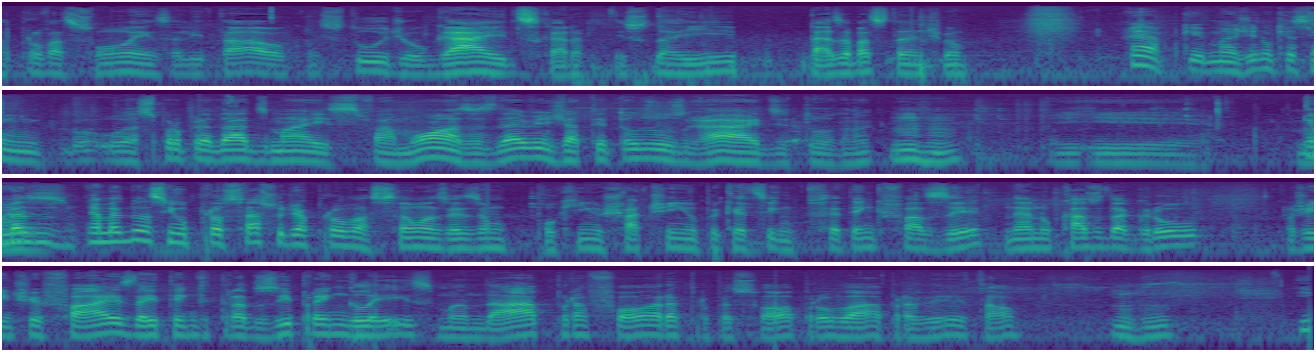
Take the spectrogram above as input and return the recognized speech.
aprovações ali e tal, com estúdio, guides, cara. Isso daí pesa bastante, meu. É, porque imagino que assim, as propriedades mais famosas devem já ter todos os guides e tudo, né? E. e- É mas- mesmo, é mesmo assim, o processo de aprovação às vezes é um pouquinho chatinho, porque assim, você tem que fazer, né? No caso da Grow, a gente faz, daí tem que traduzir para inglês, mandar para fora para o pessoal aprovar, para ver e tal. E,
